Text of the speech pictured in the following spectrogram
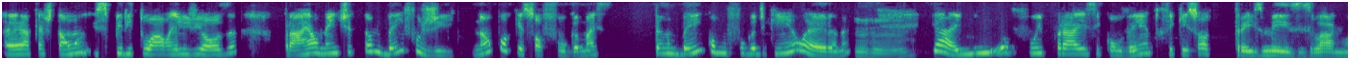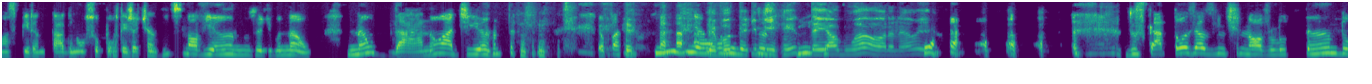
é, a questão espiritual, religiosa, para realmente também fugir. Não porque só fuga, mas também como fuga de quem eu era, né? Uhum. E aí eu fui para esse convento, fiquei só três meses lá no aspirantado, não suportei, já tinha 29 anos, eu digo, não, não dá, não adianta. Eu passei 15 anos Eu vou ter que me render alguma hora, né, amigo? dos 14 aos 29 lutando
